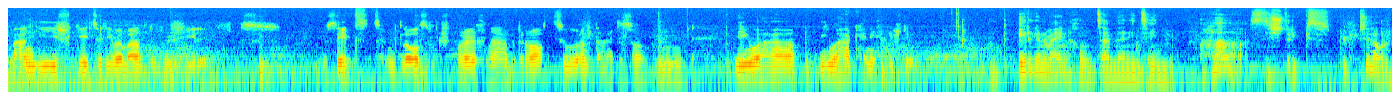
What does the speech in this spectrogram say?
Manchmal gibt es ja die Momente auf dem Skilift. Man sitzt und hört das Gespräch nebenan zu und denkt so, hm, irgendwoher, irgendwoher kenne ich die Stimme. Und irgendwann kommt es einem dann in den Sinn, aha, es ist Trix Y.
